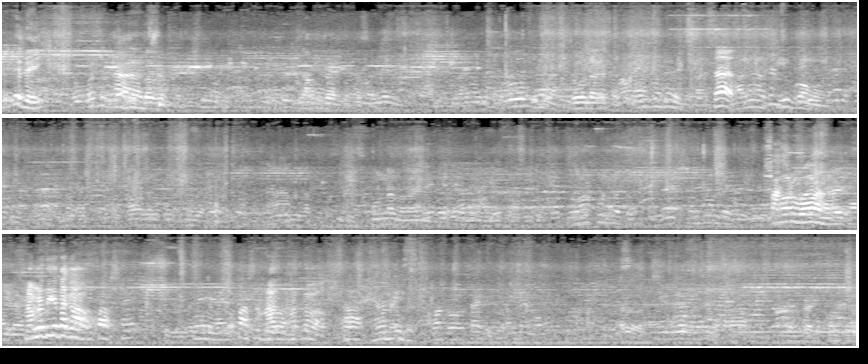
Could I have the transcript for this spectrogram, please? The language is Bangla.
ফেলে দেই। স্যার কি কম সামনের দিকে তাকাও হাত।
